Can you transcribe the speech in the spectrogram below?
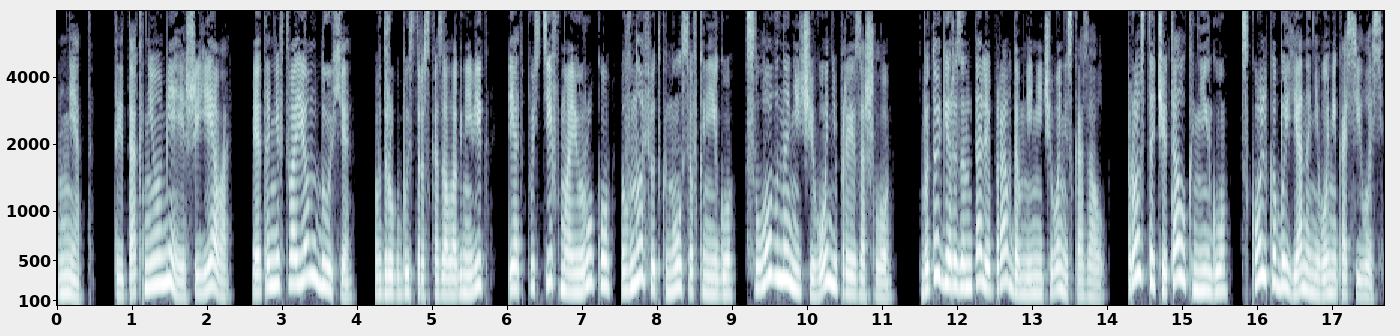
Нет, ты так не умеешь, Ева. Это не в твоем духе, вдруг быстро сказал огневик и отпустив мою руку, вновь уткнулся в книгу, словно ничего не произошло. В итоге Розенталь правда мне ничего не сказал. Просто читал книгу, сколько бы я на него ни косилась.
